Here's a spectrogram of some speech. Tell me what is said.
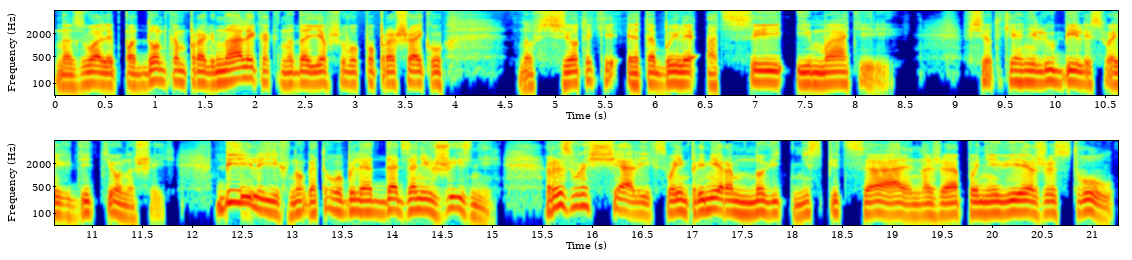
назвали подонком, прогнали, как надоевшего попрошайку, но все-таки это были отцы и матери» Все-таки они любили своих детенышей, били их, но готовы были отдать за них жизни, развращали их своим примером, но ведь не специально же, а по невежеству.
